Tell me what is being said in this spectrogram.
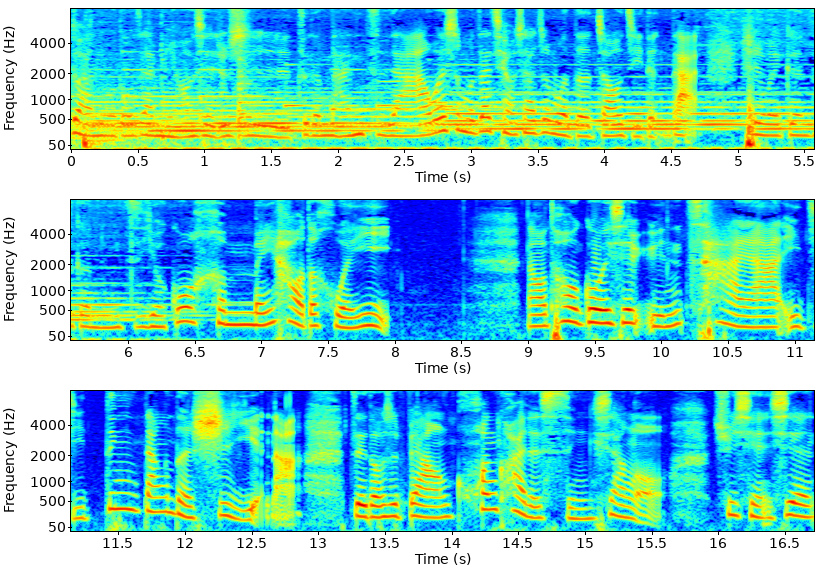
段落都在描写，就是这个男子啊，为什么在桥下这么的着急等待，是因为跟这个女子有过很美好的回忆。然后透过一些云彩啊，以及叮当的饰演啊，这都是非常欢快的形象哦，去显现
